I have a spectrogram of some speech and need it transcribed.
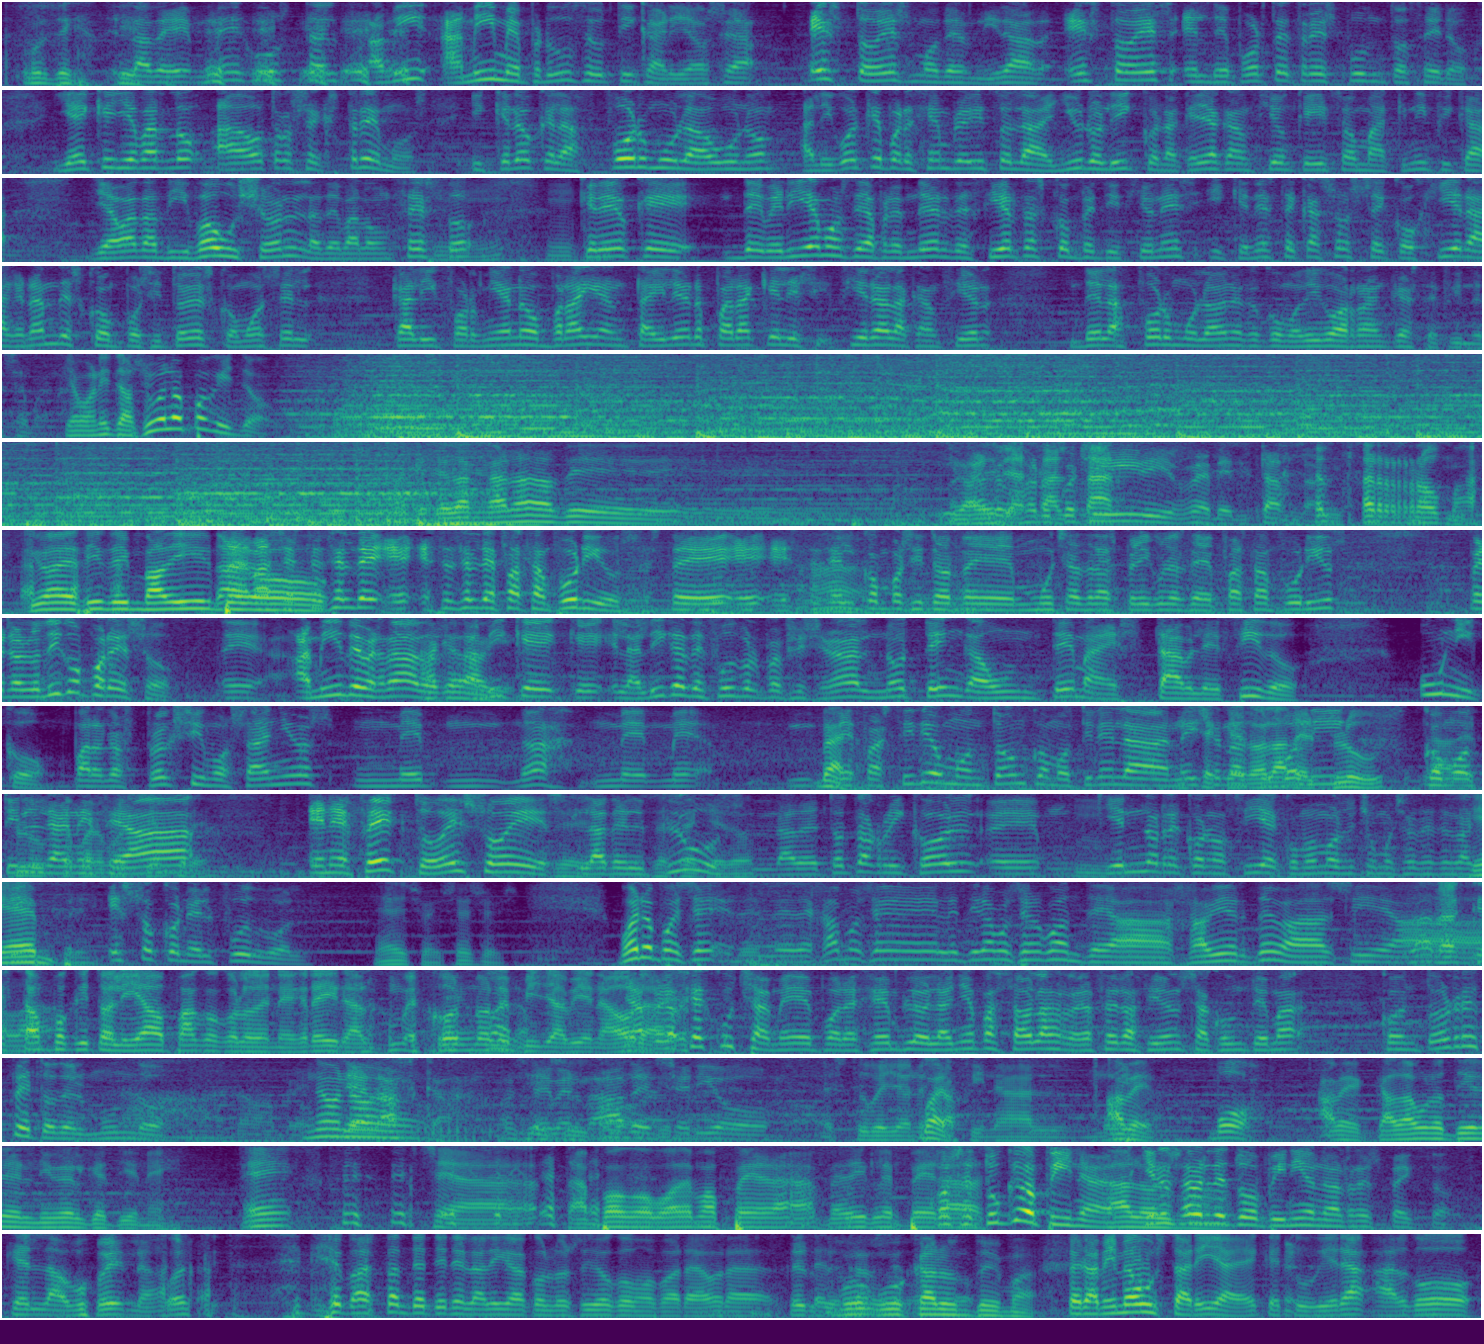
La de Me gusta el a mí a mí me produce uticaria, o sea, esto es modernidad, esto es el deporte 3.0 y hay que llevarlo a otros extremos. Y creo que la Fórmula 1, al igual que por ejemplo hizo la Euroleague con aquella canción que hizo magnífica llamada Devotion, la de baloncesto, creo que deberíamos de aprender de ciertas competiciones y que en este caso se cogiera a grandes compositores como es el californiano Brian Tyler para que les hiciera la canción de la Fórmula 1 que como digo arranca este fin de semana. Qué bonita, súbelo un poquito. Me dan ganas de. Iba a decir, un coche y reventarla. Roma. Iba a decir de invadir, pero. Además, este es, el de, este es el de Fast and Furious. Este, eh, este es el ah. compositor de muchas de las películas de Fast and Furious. Pero lo digo por eso. Eh, a mí, de verdad, a mí que, que la Liga de Fútbol Profesional no tenga un tema establecido único para los próximos años, me, mm, ah, me, me, me, fastidia un montón como tiene la National Football League, como tiene la NCA. En efecto, eso es, la del Plus, la de Total Recall. Eh, mm. ¿Quién no reconocía, como hemos dicho muchas veces aquí, Siempre. eso con el fútbol? Eso es, eso es. Bueno, pues eh, le dejamos, eh, le tiramos el guante a Javier Tebas. Sí, a, es que está un poquito liado Paco con lo de Negreira, a lo mejor no le pilla bien ahora. pero es que escúchame, por ejemplo, el año pasado la Real Federación sacó un tema con todo el respeto del mundo. No, no, de Alaska. de verdad, en serio. Estuve yo en esa final. A ver. A ver, cada uno tiene el nivel que tiene. ¿Eh? O sea, tampoco podemos pedirle peras. José, ¿tú qué opinas? Quiero saber de tu opinión al respecto. Que es la buena. Pues que, bastante tiene la liga con lo suyo como para ahora buscar un tema. Pero a mí me gustaría ¿eh? que tuviera algo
